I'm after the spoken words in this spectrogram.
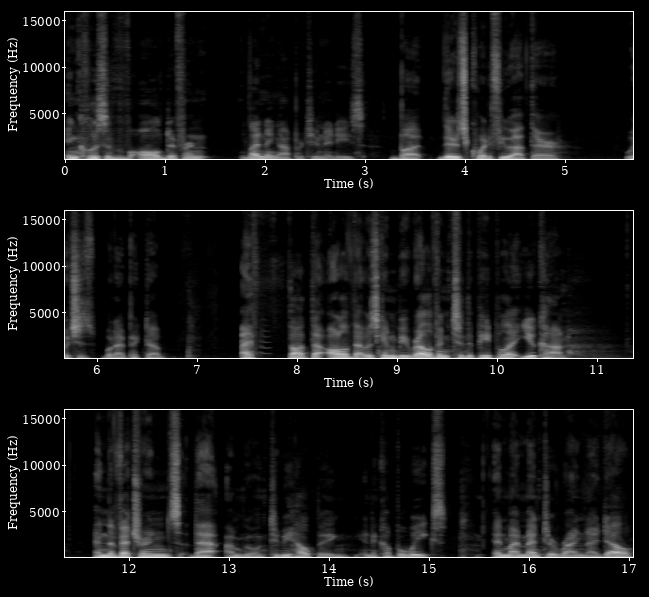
inclusive of all different lending opportunities, but there's quite a few out there, which is what I picked up. I thought that all of that was going to be relevant to the people at UConn and the veterans that I'm going to be helping in a couple weeks. And my mentor, Ryan Nidell,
